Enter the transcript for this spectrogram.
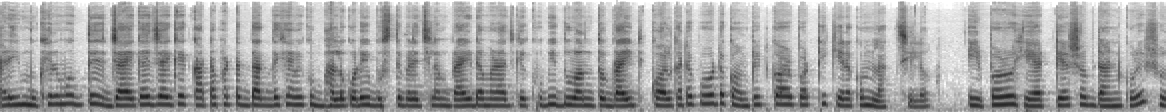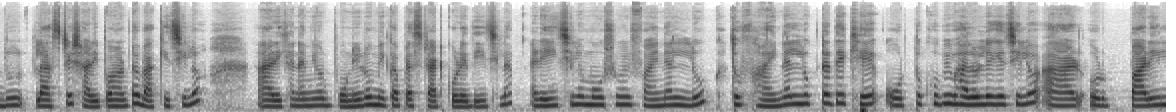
আর এই মুখের মধ্যে জায়গায় জায়গায় কাটা ফাটার দাগ দেখে আমি খুব ভালো করেই বুঝতে পেরেছিলাম। ব্রাইড আমার আজকে খুবই দুরন্ত ব্রাইড কলকাতা পুরোটা কমপ্লিট করার পর ঠিক এরকম লাগছিল। এরপর ওর হেয়ার টেয়ার সব ডান করে শুধু লাস্টে শাড়ি পরানোটা বাকি ছিল। আর এখানে আমি ওর বোনেরও মেকআপটা স্টার্ট করে দিয়েছিলাম। আর এই ছিল মৌসুমের ফাইনাল লুক তো ফাইনাল লুকটা দেখে ওর তো খুবই ভালো লেগেছিল। আর ওর বাড়ির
